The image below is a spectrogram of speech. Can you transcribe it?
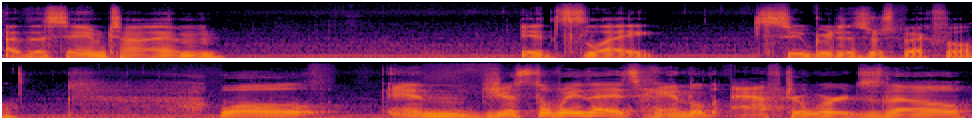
at the same time, it's like super disrespectful. Well, and just the way that it's handled afterwards, though,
